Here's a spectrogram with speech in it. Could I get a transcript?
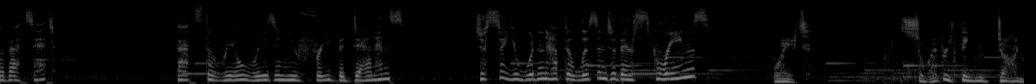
So that's it? That's the real reason you freed the Dahnans? Just so you wouldn't have to listen to their screams? Wait. So everything you've done...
